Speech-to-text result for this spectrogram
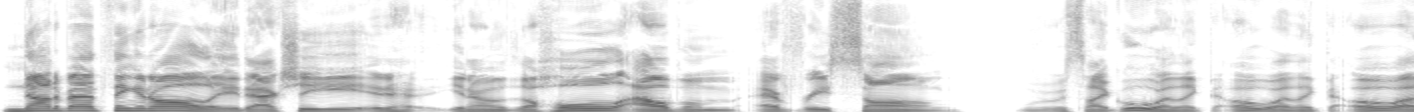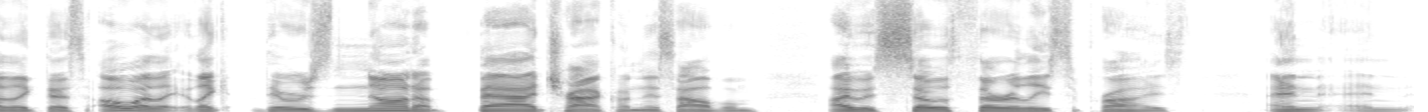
Not a bad thing at all. It actually, it you know, the whole album, every song was like, oh, I like that. Oh, I like that. Oh, I like this. Oh, I like like. There was not a bad track on this album. I was so thoroughly surprised, and and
